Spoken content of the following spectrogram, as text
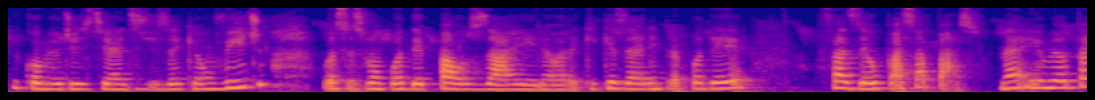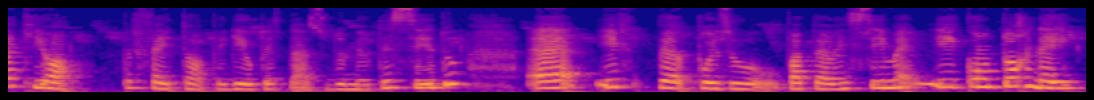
que como eu disse antes, isso aqui é um vídeo, vocês vão poder pausar ele a hora que quiserem para poder fazer o passo a passo, né? E o meu tá aqui, ó, perfeito, ó, peguei o pedaço do meu tecido, é, e pus o papel em cima e contornei.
